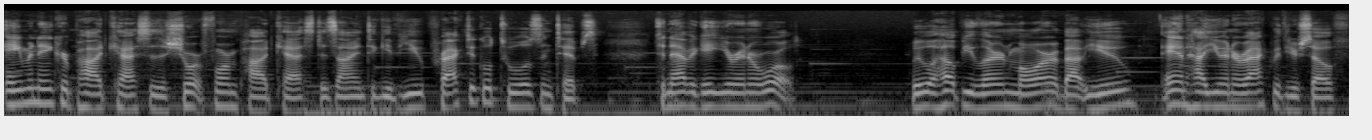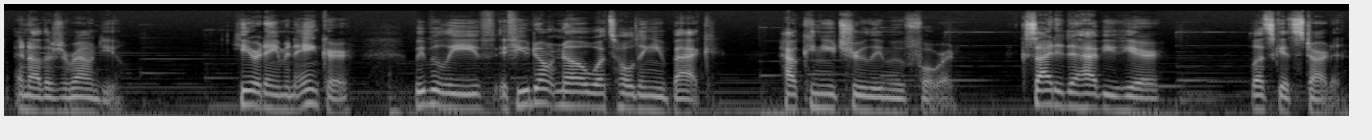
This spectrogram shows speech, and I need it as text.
Aim and Anchor Podcast is a short form podcast designed to give you practical tools and tips to navigate your inner world. We will help you learn more about you and how you interact with yourself and others around you. Here at Aim and Anchor, we believe if you don't know what's holding you back, how can you truly move forward? Excited to have you here. Let's get started.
